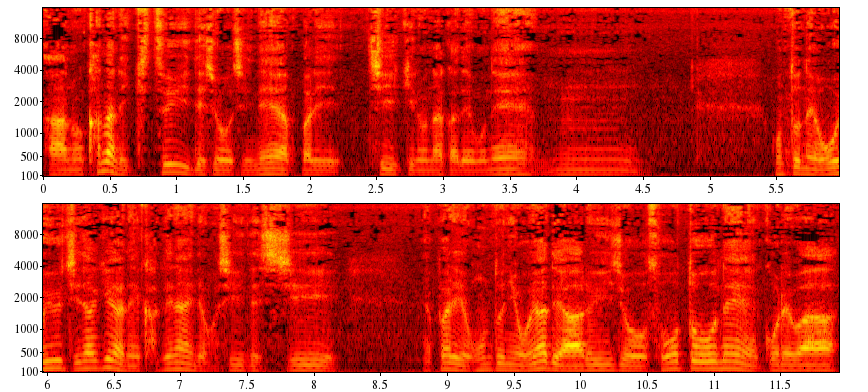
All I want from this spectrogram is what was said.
あのかなりきついでしょうしねやっぱり地域の中でもねうん本当ね、追い打ちだけはね、かけないでほしいですし、やっぱり本当に親である以上、相当ね、これは、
